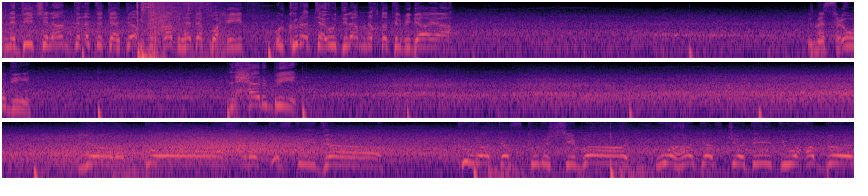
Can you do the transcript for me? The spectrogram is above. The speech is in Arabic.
النتيجة الآن ثلاثة أهداف مقابل هدف وحيد والكرة تعود إلى من نقطة البداية. المسعودي. الحربي. يا رب على التسديدة. كرة تسكن الشباك وهدف جديد يعبر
